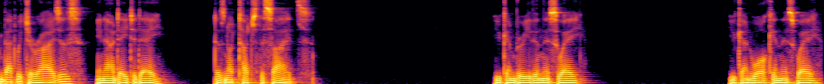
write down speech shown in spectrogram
that which arises in our day to day does not touch the sides. You can breathe in this way. You can walk in this way.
